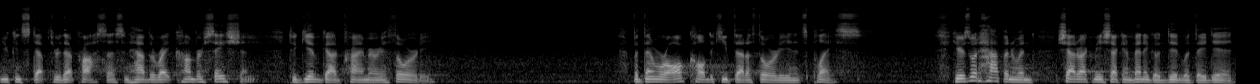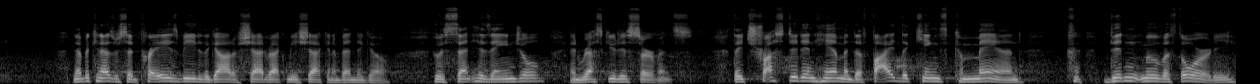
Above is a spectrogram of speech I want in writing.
you can step through that process and have the right conversation to give God primary authority. But then we're all called to keep that authority in its place. Here's what happened when Shadrach, Meshach, and Abednego did what they did. Nebuchadnezzar said, Praise be to the God of Shadrach, Meshach, and Abednego, who has sent his angel and rescued his servants. They trusted in him and defied the king's command, didn't move authority,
